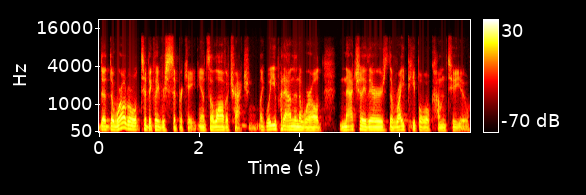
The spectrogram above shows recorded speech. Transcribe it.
the, the world will typically reciprocate. You know, it's a law of attraction. Like what you put out in the world, naturally there's the right people will come to you.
